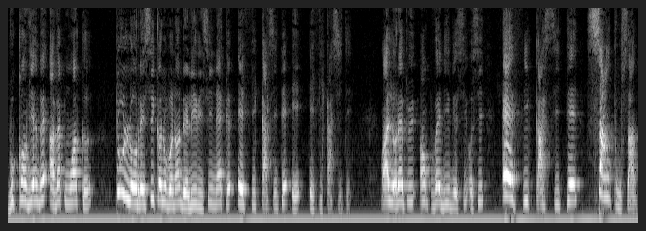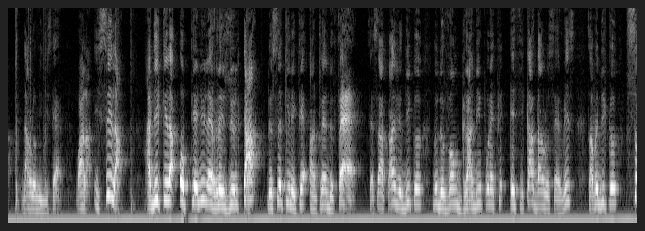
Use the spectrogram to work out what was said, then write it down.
Vous conviendrez avec moi que tout le récit que nous venons de lire ici n'est que efficacité et efficacité. Moi, j'aurais pu, on pouvait dire ici aussi efficacité 100% dans le ministère. Voilà, ici, là, a dit qu'il a obtenu les résultats de ce qu'il était en train de faire. C'est ça, quand je dis que nous devons grandir pour être efficaces dans le service, ça veut dire que ce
